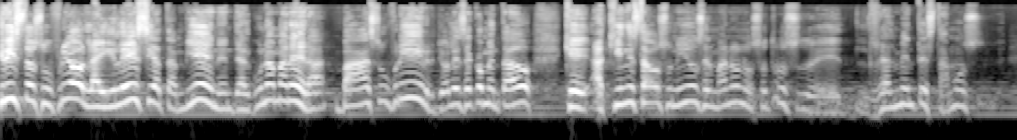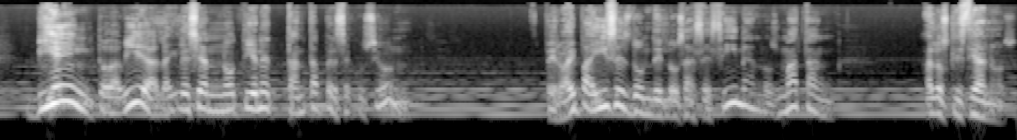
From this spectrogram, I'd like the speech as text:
Cristo sufrió, la iglesia también de alguna manera va a sufrir. Yo les he comentado que aquí en Estados Unidos, hermano, nosotros eh, realmente estamos bien todavía. La iglesia no tiene tanta persecución. Pero hay países donde los asesinan, los matan a los cristianos.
